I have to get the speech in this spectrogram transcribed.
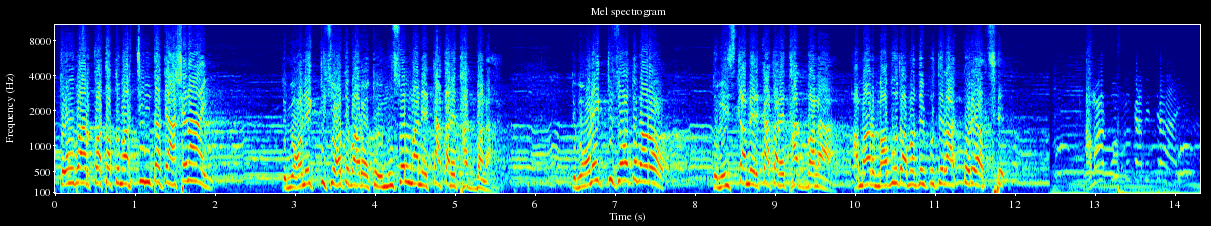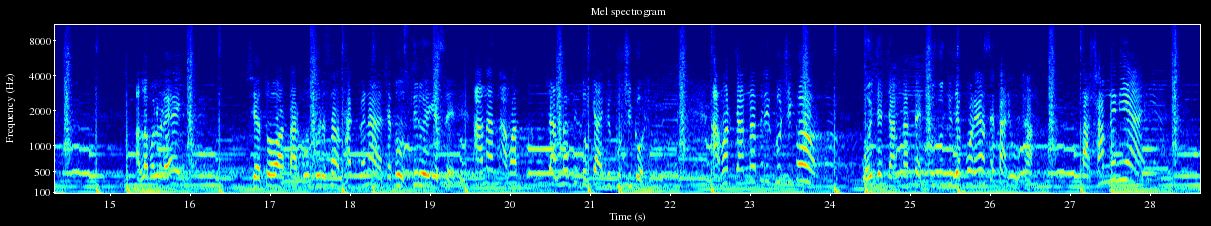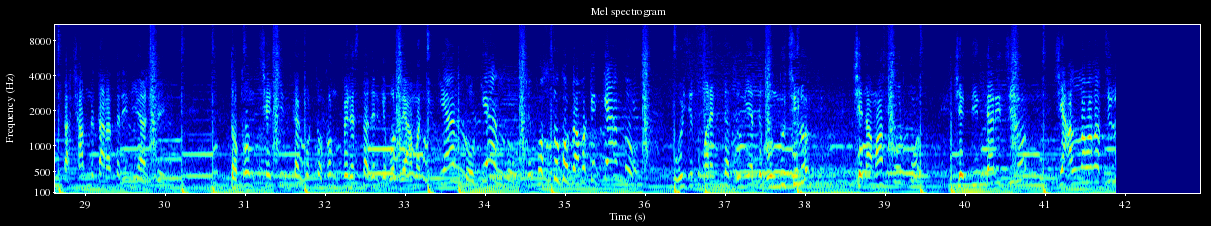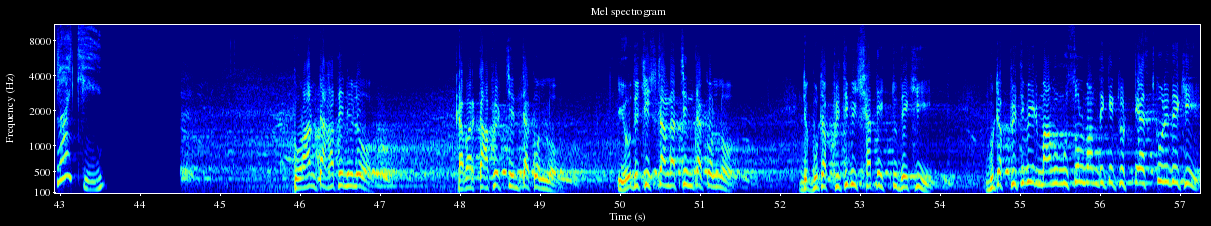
তৌবার কথা তোমার চিন্তাতে আসে নাই। তুমি অনেক কিছু হতে পারো, তুমি মুসলমানের কাতারে থাকবা না। তুমি অনেক কিছু হতে পারো, তুমি ইসলামের কাতারে থাকবা না। আমার মাবুদ আমাদের প্রতি রাগ করে আছে। আমার বন্ধুকে আমি চাই। আল্লাহ বলল রে সে তো আর তার বন্ধুর ছাড়া থাকবে না, সে তো অস্থির হয়ে গেছে। আনান আমার জান্নাতের দিকে আগে খুশি কর। আমার জান্নাতেরই খুশি কর। ওই যে জান্নাতের সুযোগে যে পড়ে আছে, তারই উঠা তার সামনে নিয়ে আয়। তার সামনে তাড়াতাড়ি নিয়ে আসবে। তখন সে চিন্তা কর তখন ফেরেস্তাদেরকে বলবে আমাকে কে আনলো? কে আনলো? সে প্রশ্ন করবে আমাকে কে আনলো? ওই যে তোমার একটা দুনিয়াতে বন্ধু ছিল সে নামাজ পড়তো সে দিনদারি ছিল সে আল্লাহওয়ালা ছিল। কোরআনটা হাতে নিল এবার কাফের চিন্তা করল ইহুদি খ্রিস্টানরা চিন্তা করল যে গোটা পৃথিবীর সাথে একটু দেখি গোটা পৃথিবীর মানুষ মুসলমানদেরকে একটু টেস্ট করে দেখি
